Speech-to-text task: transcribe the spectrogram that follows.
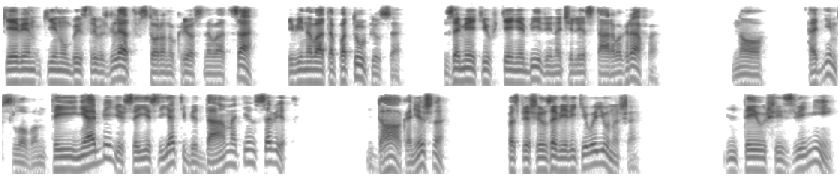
Кевин кинул быстрый взгляд в сторону крестного отца и виновато потупился, заметив тень обиды на челе старого графа. Но, одним словом, ты не обидишься, если я тебе дам один совет. — Да, конечно, — поспешил заверить его юноша. — Ты уж извини,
